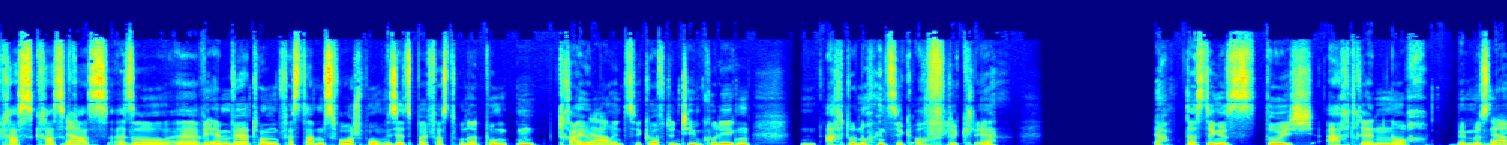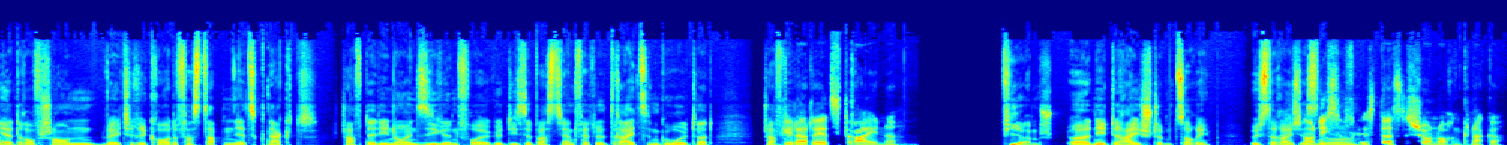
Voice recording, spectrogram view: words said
krass, krass, Ja. krass. Also äh, WM-Wertung, Verstappens Vorsprung ist jetzt bei fast 100 Punkten, 93 auf den Teamkollegen, 98 auf Leclerc. Ja, das Ding ist durch, acht Rennen noch. Wir müssen Ja. eher drauf schauen, welche Rekorde Verstappen jetzt knackt. Schafft er die neun Siege in Folge, die Sebastian Vettel 13 geholt hat? Schafft Viel er hat er jetzt drei, ne? vier am äh, nee, drei, stimmt, sorry. Österreich Das ist noch nicht so viel. Das ist schon noch ein Knacker.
